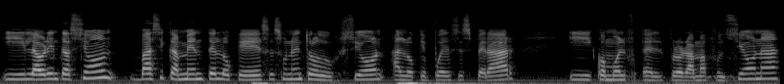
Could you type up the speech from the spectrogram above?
Y la orientación básicamente lo que es es una introducción a lo que puedes esperar y cómo el, el programa funciona.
